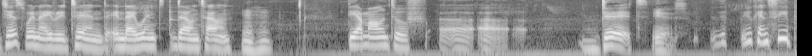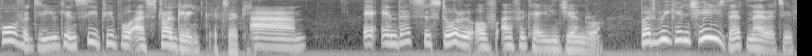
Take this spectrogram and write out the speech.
just when I returned and I went downtown. Mm-hmm. The amount of uh, uh, dirt. Yes. You can see poverty. You can see people are struggling. Exactly. Um, and that's the story of Africa in general. But we can change that narrative.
